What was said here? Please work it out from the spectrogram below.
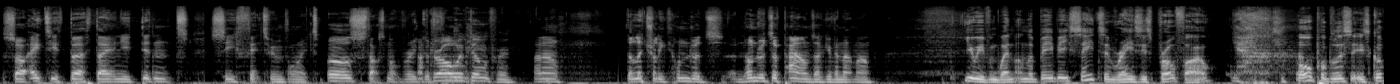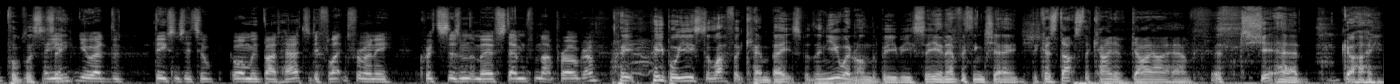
So 80th birthday, and you didn't see fit to invite us. That's not very good. After for all you. we've done for him. I know. The literally hundreds and hundreds of pounds I've given that man. You even went on the BBC to raise his profile. Yeah. All publicity is good And publicity. you, you had the decency to go on with bad hair to deflect from any criticism that may have stemmed from that programme. People used to laugh at Ken Bates, but then you went on the BBC and everything changed. Because that's the kind of guy I am. A shithead guy.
